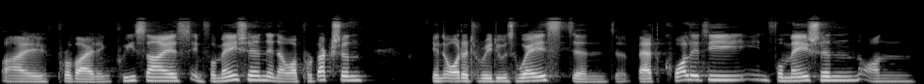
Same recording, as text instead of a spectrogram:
by providing precise information in our production in order to reduce waste and uh, bad quality information on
